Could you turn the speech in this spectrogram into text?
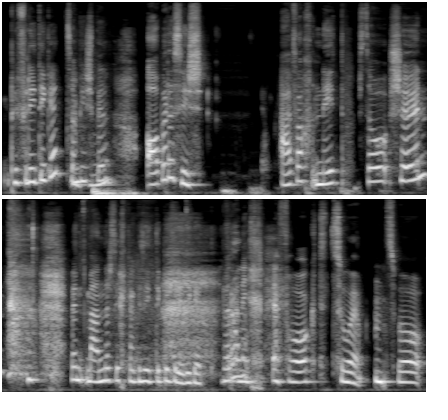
befriedigen zum Mhm. Beispiel, aber es ist einfach nicht so schön, wenn Männer sich gegenseitig befriedigen. Da Warum? habe ich eine Frage dazu. Und zwar,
